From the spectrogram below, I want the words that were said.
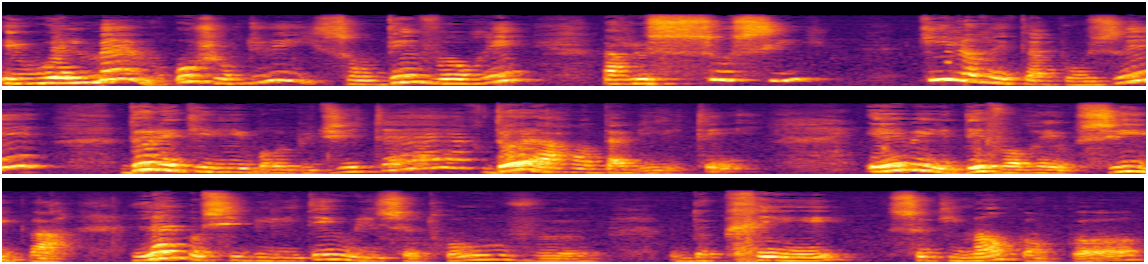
et où elles-mêmes, aujourd'hui, sont dévorées par le souci qui leur est imposé de l'équilibre budgétaire, de la rentabilité, et dévorées aussi par l'impossibilité où ils se trouvent euh, de créer ce qui manque encore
